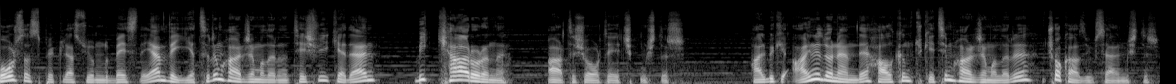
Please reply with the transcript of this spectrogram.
borsa spekülasyonunu besleyen ve yatırım harcamalarını teşvik eden bir kar oranı artışı ortaya çıkmıştır. Halbuki aynı dönemde halkın tüketim harcamaları çok az yükselmiştir.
